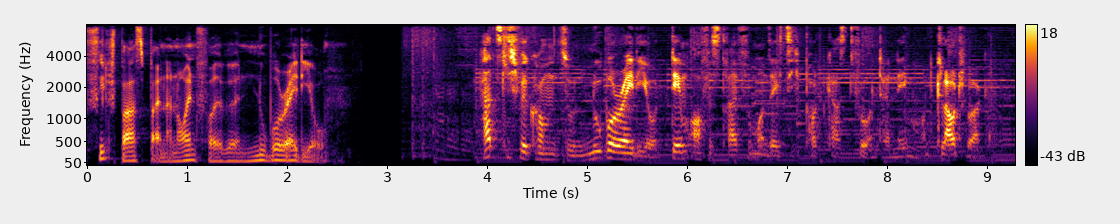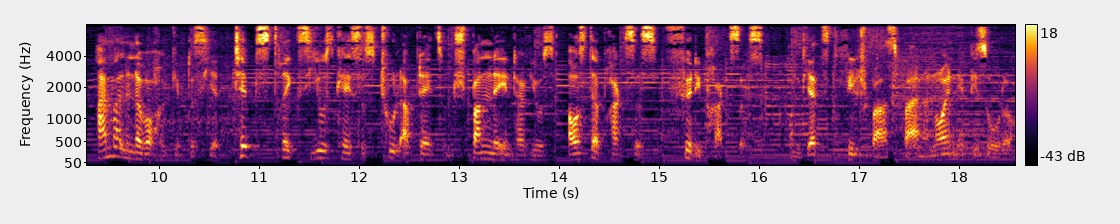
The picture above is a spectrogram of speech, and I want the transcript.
Viel Spaß bei einer neuen Folge Nubo Radio. Herzlich willkommen zu Nubo Radio, dem Office 365 Podcast für Unternehmen und Cloudworker. Einmal in der Woche gibt es hier Tipps, Tricks, Use Cases, Tool Updates und spannende Interviews aus der Praxis für die Praxis. Und jetzt viel Spaß bei einer neuen Episode.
